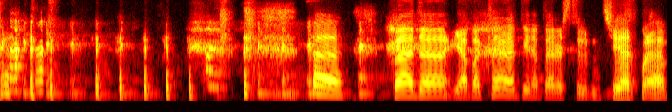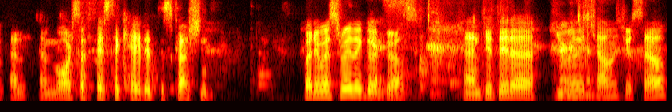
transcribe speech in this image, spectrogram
Uh, but uh, yeah, but Claire had been a better student. She had uh, a, a more sophisticated discussion. But it was really good, girls. And you did a, you really challenged yourself.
